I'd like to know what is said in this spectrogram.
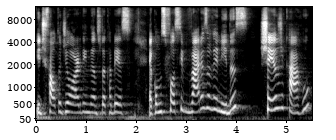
e de falta de ordem dentro da cabeça. É como se fosse várias avenidas cheias de carro,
